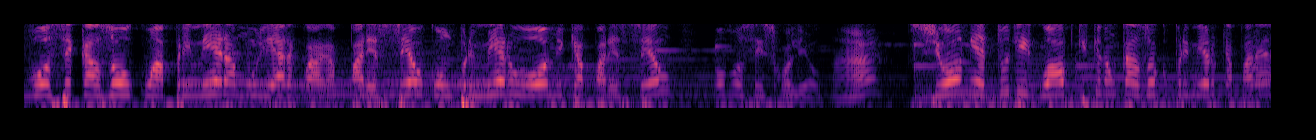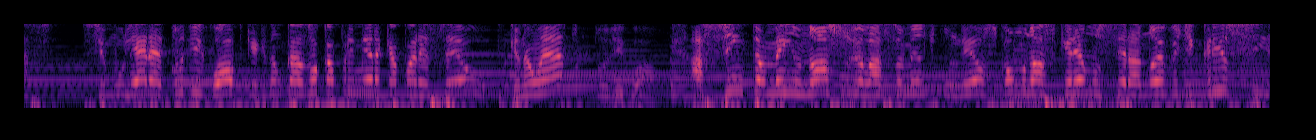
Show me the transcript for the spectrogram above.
você casou com a primeira mulher que apareceu, com o primeiro homem que apareceu, ou você escolheu? Hein? Se homem é tudo igual, por que, não casou com o primeiro que aparece? Se mulher é tudo igual, por que não casou com a primeira que apareceu? Porque não é tudo igual. Assim também o nosso relacionamento com Deus, como nós queremos ser a noiva de Cristo, se,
